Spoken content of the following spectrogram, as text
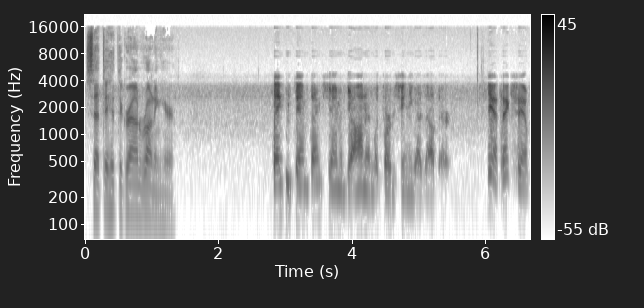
set to hit the ground running here. Thank you, Tim. Thanks, Jim and John, and look forward to seeing you guys out there. Yeah, thanks, Sam.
